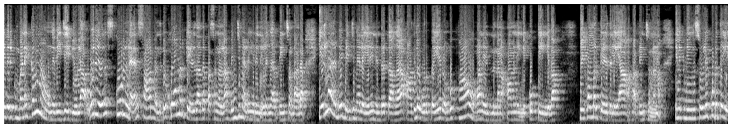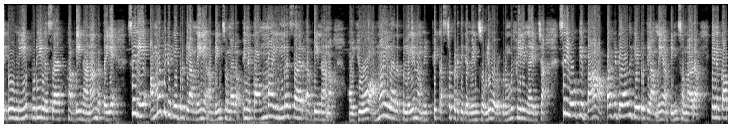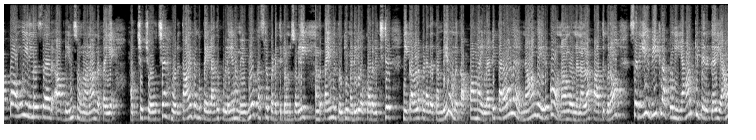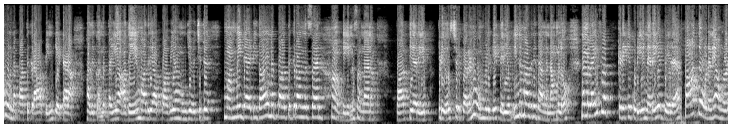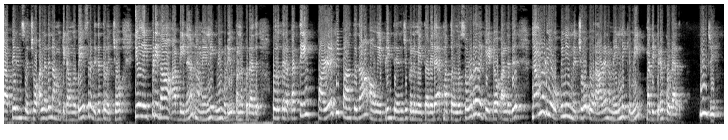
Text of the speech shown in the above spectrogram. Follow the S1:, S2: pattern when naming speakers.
S1: அனைவருக்கும் வணக்கம். நான் உங்க விஜய் பியூலா. ஒரு ஸ்கூல்ல சார் வந்துட்டு ஹோம்ஒர்க் எழுதாத பசங்க எல்லாம் பெஞ்சு மேல ஏறி நில்லுங்க அப்படின்னு சொன்னாரா? எல்லாருமே பெஞ்சு மேல ஏறி நின்றுருக்காங்க. அதுல ஒரு பையன் ரொம்ப பாவமா நின்றுந்தானா அவன் நீங்க கூப்பிட்டீங்களா நீ ஹோம்ஒர்க் எழுதலையா அப்படின்னு சொன்னானா எனக்கு நீங்க சொல்லி கொடுத்த எதுவுமே புரியல சார் அப்படின்னானா அந்த பையன். சரி அம்மா கிட்ட கேட்டிருக்கலாமே அப்படின்னு சொன்னாராம் எனக்கு அம்மா இல்ல சார் அப்படின்னானா. ஐயோ அம்மா இல்லாத பிள்ளைய நம்ம இப்படி கஷ்டப்படுத்திட்டோமேன்னு சொல்லி அவருக்கு ரொம்ப ஃபீலிங் ஆயிடுச்சா சரி ஓகேப்பா அப்பா கிட்டயாவது கேட்டிருக்கலாமே அப்படின்னு சொன்னாரா. எனக்கு அப்பாவும் இல்ல சார் அப்படின்னு சொன்னானா அந்த பையன். அச்சோ ஒரு தாய் தகப்ப இல்லாத பிள்ளைய நம்ம எவ்வளவு கஷ்டப்படுத்திட்டோம்னு சொல்லி அந்த பையனை தூக்கி மடியில உட்கார வச்சுட்டு நீ கவலைப்படாத தம்பி உனக்கு அப்பா அம்மா இல்லாட்டி பரவாயில்ல நாங்க இருக்கோம் நாங்க உன்னை நல்லா பாத்துக்கிறோம். சரி வீட்டுல அப்போ நீ யார்கிட்ட இருக்க? யார் உன்னை பாத்துக்கிறா? அப்படின்னு கேட்டாரா. அதுக்கு அந்த பையன் அதே மாதிரி அப்பாவியா முங்கி வச்சுட்டு மம்மி டேடி தான் என்ன பாத்துக்கிறாங்க சார் அப்படின்னு சொன்னானா. வாத்தியார் எப்படி யோசிச்சிருப்பாருன்னு உங்களுக்கே தெரியும். இந்த மாதிரி தாங்க நம்மளும். நம்ம லைஃப்ல கிடைக்கக்கூடிய நிறைய பேரை பார்த்த உடனே அவங்களோட அப்பியரன்ஸ் வச்சோ அல்லது நம்ம கிட்ட அவங்க பேசுற விதத்தை வச்சோ இவங்க இப்படிதான் அப்படின்னு நம்ம என்னைக்குமே முடிவு பண்ணக்கூடாது. ஒருத்தரை பத்தி பழகி பார்த்துதான் அவங்க எப்படின்னு தெரிஞ்சுக்கணுமே தவிர மத்தவங்க சொல்றதை கேட்டோ அல்லது நம்மளுடைய ஒப்பீனியன் வச்சோ ஒரு ஆளை நம்ம என்னைக்குமே மதிப்பிடக்கூடாது. நன்றி.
